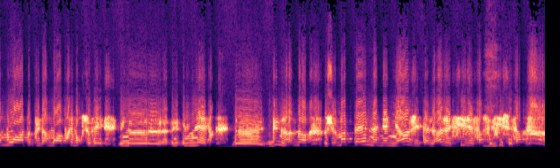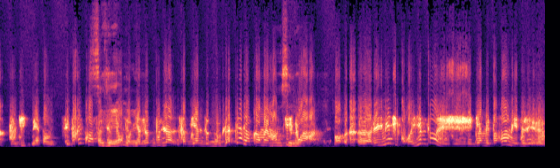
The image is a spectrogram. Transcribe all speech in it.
un mois, un peu plus d'un mois après, vous recevez une, une lettre de, d'une nana, je m'appelle, gna j'étais là, j'ai ci, j'ai ça, j'ai ci, j'ai ça. Vous dites, mais attendez, c'est vrai quoi, ça, vient de l'autre bout de la, ça vient de l'autre bout de la terre, là, quand même, hein, cette histoire. Hein. Euh, à la limite, j'y croyais pas. J'ai dit à mes parents, mais vous euh,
